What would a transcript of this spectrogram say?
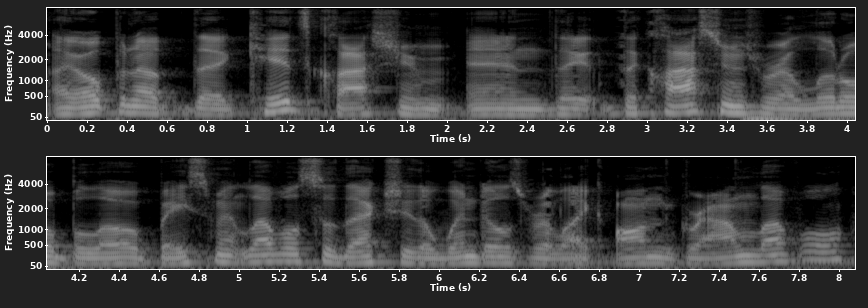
I open up the kids' classroom, and the the classrooms were a little below basement level, so the, actually the windows were like on ground level.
